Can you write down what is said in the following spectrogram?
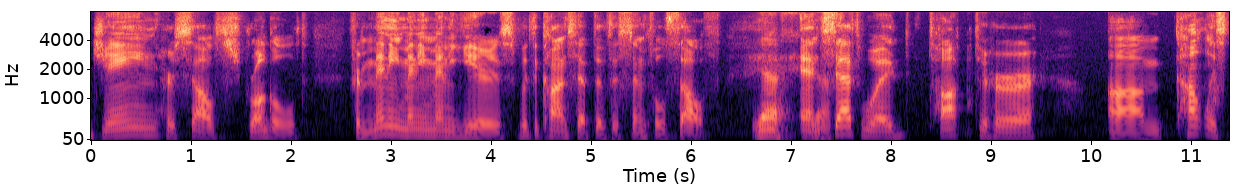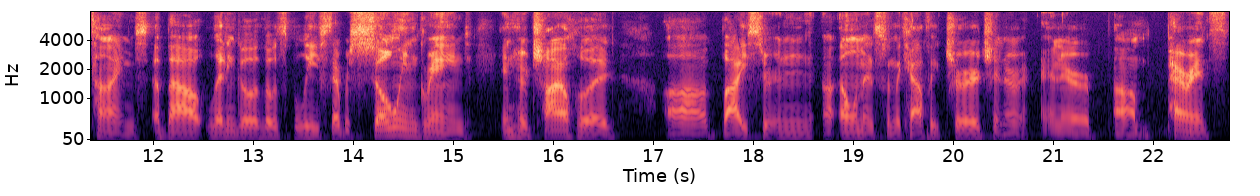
Jane herself struggled for many, many, many years with the concept of the sinful self. Yes. And yes. Seth would talk to her um, countless times about letting go of those beliefs that were so ingrained in her childhood uh, by certain uh, elements from the Catholic Church and her and her um, parents,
